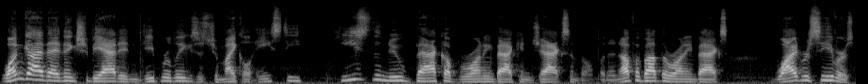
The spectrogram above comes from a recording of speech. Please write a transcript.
One guy that I think should be added in deeper leagues is JaMycal Hasty. He's the new backup running back in Jacksonville. But enough about the running backs. Wide receivers.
